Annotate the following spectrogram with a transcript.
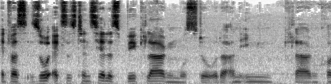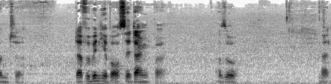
etwas so Existenzielles beklagen musste oder an ihn klagen konnte. Dafür bin ich aber auch sehr dankbar. Also, nein.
